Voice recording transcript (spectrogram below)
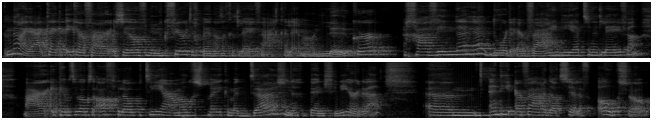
Nou ja, kijk, ik ervaar zelf nu ik 40 ben dat ik het leven eigenlijk alleen maar leuker ga vinden. Hè, door de ervaring die je hebt in het leven. Maar ik heb natuurlijk ook de afgelopen tien jaar mogen spreken met duizenden gepensioneerden. Um, en die ervaren dat zelf ook zo.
